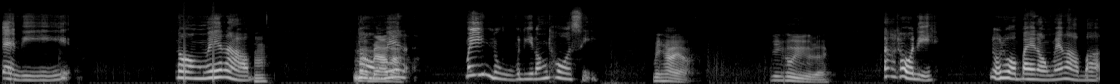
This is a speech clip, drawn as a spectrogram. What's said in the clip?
แต่นี้น้องไม่หลับหึน้องไม่ไม่หลับอะไม่รู้วันนี้ต้องโทรสิไม่ใช่อะยิ่งคุยอยู่เลยอ้าวโทรดิหนูโทรไปน้องไม่รับอะ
